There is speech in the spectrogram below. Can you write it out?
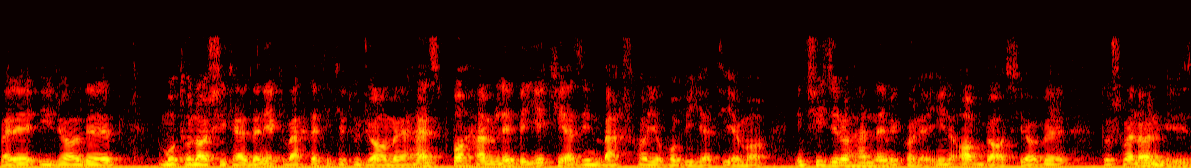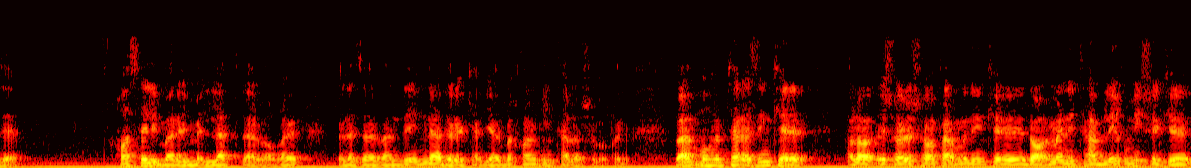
برای ایجاد متلاشی کردن یک وحدتی که تو جامعه هست با حمله به یکی از این بخش های هویتی ما. این چیزی رو حل نمی‌کنه این آب به آسیاب دشمنان میریزه. حاصلی برای ملت در واقع به نظر بنده این نداره که اگر بخوایم این تلاش رو بکنیم. و مهمتر از این که حالا اشاره شما فرمودین که دائما این تبلیغ میشه که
